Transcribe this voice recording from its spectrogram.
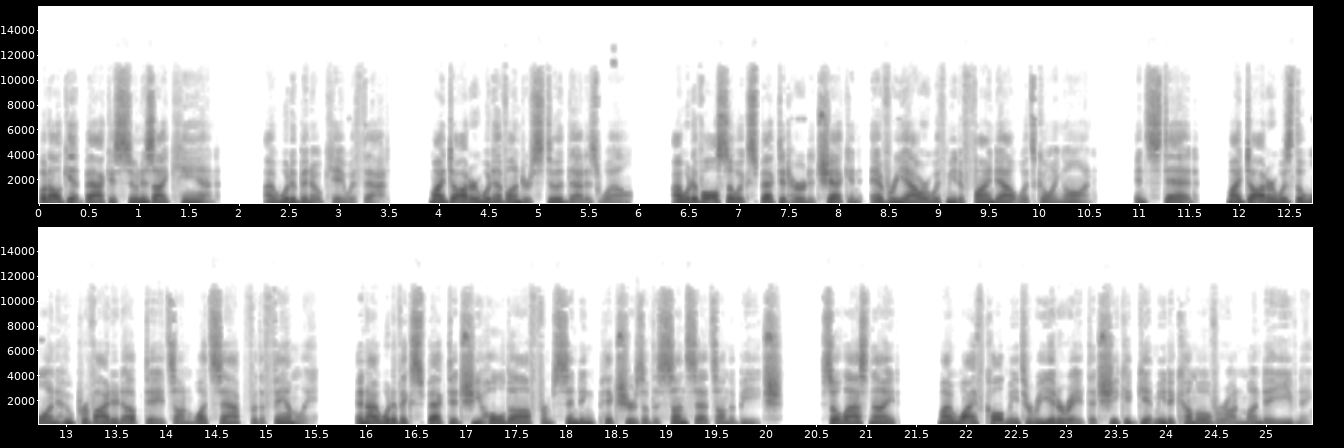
but I'll get back as soon as I can. I would have been okay with that. My daughter would have understood that as well. I would have also expected her to check in every hour with me to find out what's going on. Instead, my daughter was the one who provided updates on WhatsApp for the family, and I would have expected she hold off from sending pictures of the sunsets on the beach. So last night, my wife called me to reiterate that she could get me to come over on Monday evening.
